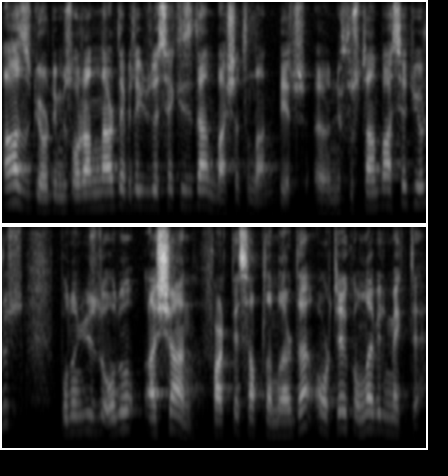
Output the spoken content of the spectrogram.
az gördüğümüz oranlarda bile %8'den başlatılan bir e, nüfustan bahsediyoruz. Bunun %10'u aşan farklı hesaplamaları da ortaya konulabilmekte.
